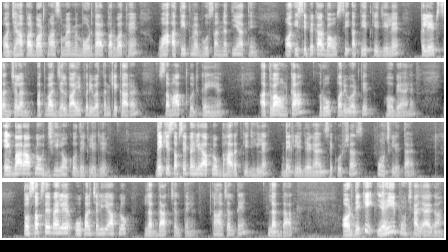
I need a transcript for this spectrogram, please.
और जहाँ पर वर्तमान समय में मोरदार पर्वत हैं, वहाँ अतीत में भूसन्नतियाँ थीं। और इसी प्रकार बहुत सी अतीत की झीलें प्लेट संचलन अथवा जलवायु परिवर्तन के कारण समाप्त हो गई हैं, अथवा उनका रूप परिवर्तित हो गया है। एक बार आप लोग झीलों को देख लीजिए। देखिए, सबसे पहले आप लोग भारत की झीलें देख लीजिएगा, इनसे क्वेश्चन पूछ लेता है। तो सबसे पहले ऊपर चलिए आप लोग, लद्दाख चलते हैं। कहाँ चलते हैं? लद्दाख। और देखिए, यही पूछा जाएगा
